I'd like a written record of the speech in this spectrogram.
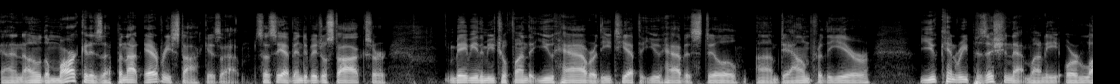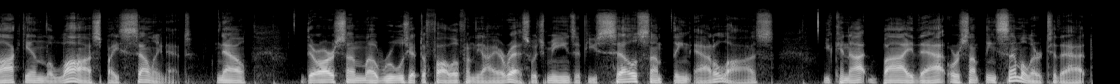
and oh, the market is up, but not every stock is up. So say you have individual stocks or maybe the mutual fund that you have or the ETF that you have is still um, down for the year, you can reposition that money or lock in the loss by selling it. Now, there are some uh, rules you have to follow from the IRS, which means if you sell something at a loss, you cannot buy that or something similar to that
